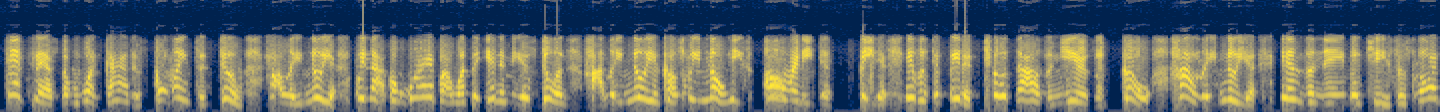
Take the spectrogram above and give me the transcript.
steadfast on what God is going to do. Hallelujah. We're not going to worry about what the enemy is doing. Hallelujah. Because we know he's already defeated. He was defeated 2,000 years ago. Hallelujah. In the name of Jesus, Lord.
